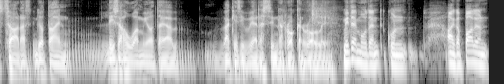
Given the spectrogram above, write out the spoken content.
saada jotain lisähuomiota ja väkisin viedä sinne rock and rolliin. Miten muuten, kun aika paljon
